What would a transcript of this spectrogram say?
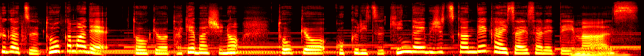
9月10日まで東京竹橋の東京国立近代美術館で開催されています。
